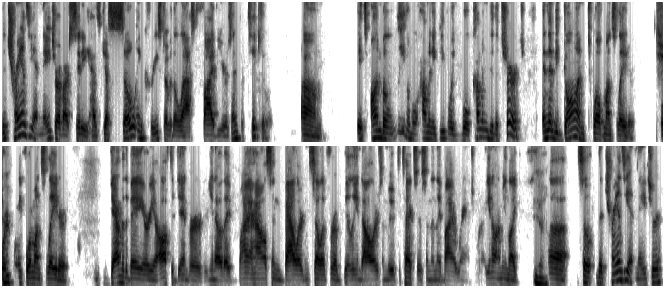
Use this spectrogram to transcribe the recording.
the transient nature of our city has just so increased over the last five years, in particular. Um, it's unbelievable how many people will come into the church and then be gone 12 months later Sure. or 24 months later down to the bay area off to denver you know they buy a house in ballard and sell it for a billion dollars and move to texas and then they buy a ranch you know what i mean like Yeah. uh, so the transient nature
